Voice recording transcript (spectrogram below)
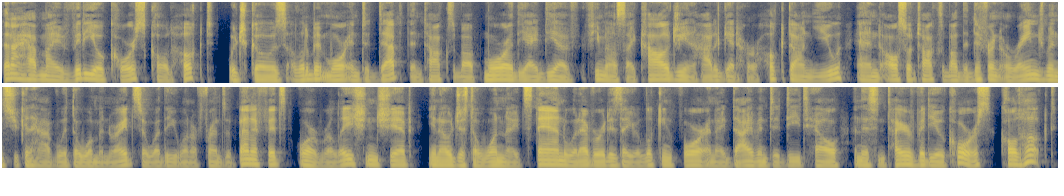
Then I have my video course called Hooked, which goes a little bit more into depth and talks about more the idea of female psychology and how to get her hooked on you. And also talks about the different arrangements you can have with a woman, right? So whether you want a friends with benefits or a relationship, you know, just a one night stand, whatever it is that you're looking for. And I dive into detail in this entire video course called Hooked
